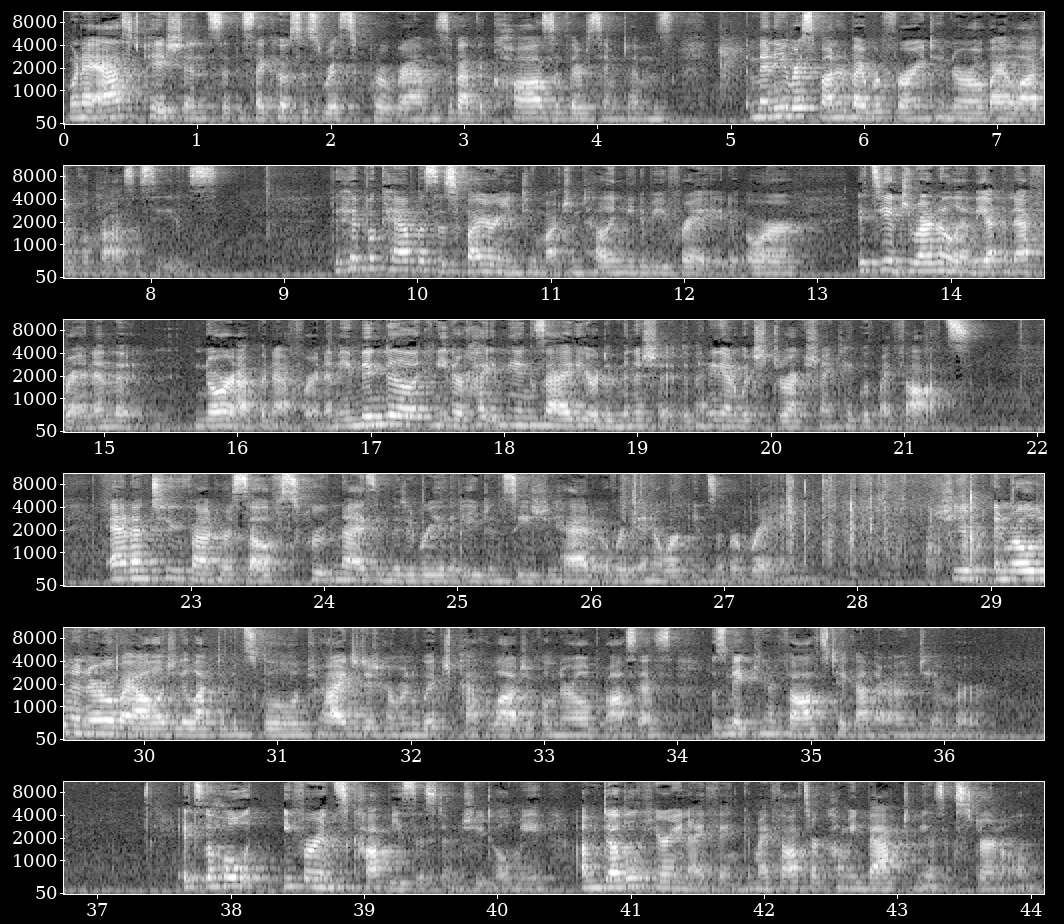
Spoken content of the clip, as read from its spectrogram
When I asked patients at the psychosis risk programs about the cause of their symptoms, many responded by referring to neurobiological processes. The hippocampus is firing too much and telling me to be afraid, or it's the adrenaline, the epinephrine, and the norepinephrine, and the amygdala can either heighten the anxiety or diminish it, depending on which direction I take with my thoughts. Anna, too, found herself scrutinizing the degree of the agency she had over the inner workings of her brain. She enrolled in a neurobiology elective in school and tried to determine which pathological neural process was making her thoughts take on their own timbre. It's the whole efference copy system, she told me. I'm double hearing, I think, and my thoughts are coming back to me as external.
